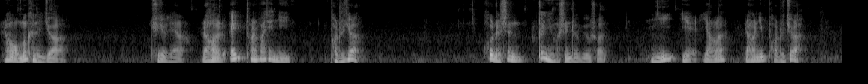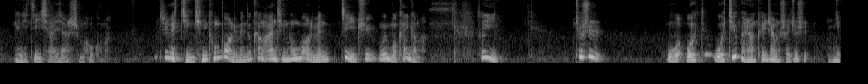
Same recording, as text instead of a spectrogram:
然后我们可能就要去酒店了。然后哎，突然发现你跑出去了，或者甚更有甚者，比如说你也阳了，然后你跑出去了，那你自己想一想是什么后果嘛？这个警情通报里面都看过，案情通报里面自己去微博看一看嘛。所以就是我我我基本上可以这样说，就是你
